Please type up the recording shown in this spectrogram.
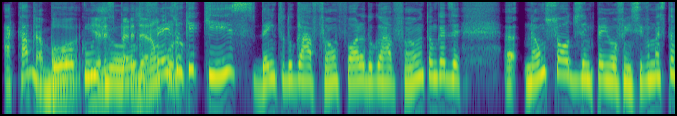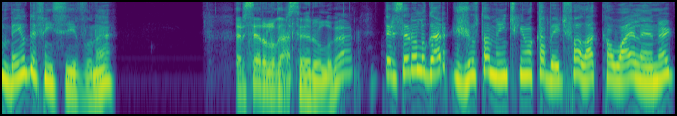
acabou, acabou. com e o jogo, fez por... o que quis dentro do garrafão, fora do garrafão. Então, quer dizer, ah, não só o desempenho ofensivo, mas também o defensivo, né? Terceiro lugar? Terceiro lugar. Terceiro lugar, justamente quem eu acabei de falar, Kawhi Leonard.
